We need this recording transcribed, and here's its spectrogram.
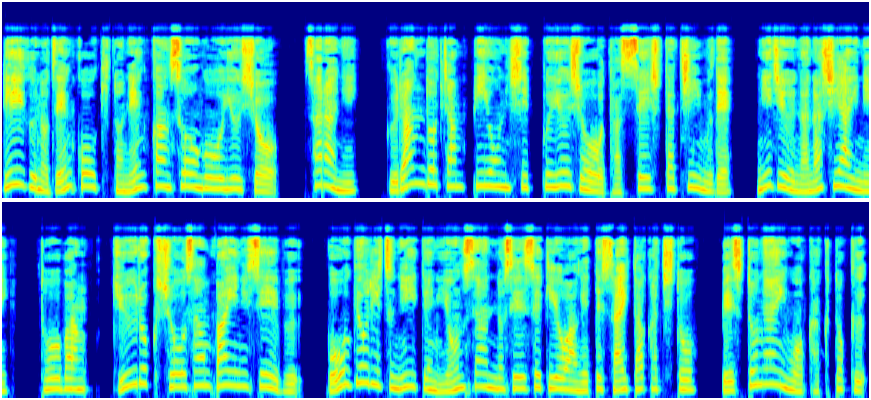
リーグの全校期と年間総合優勝、さらにグランドチャンピオンシップ優勝を達成したチームで27試合に登板16勝3敗にセーブ、防御率2.43の成績を上げて最多勝ちとベストナインを獲得、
